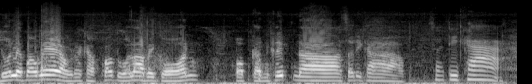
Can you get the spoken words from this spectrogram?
โดนและป้าแววนะครับขอตัวลาไปก่อนพบกันคลิปหน้าสวัสดีครับสวัสดีค่ะ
